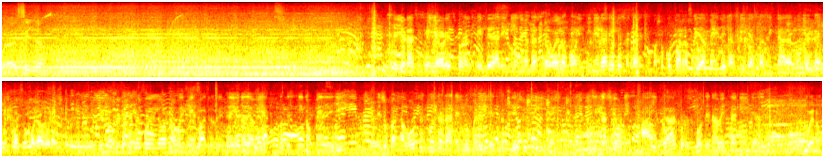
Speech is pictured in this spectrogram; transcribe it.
Moravecilla. Señoras y señores, con el fin de dar inicio a nuestro vuelo por itinerario, les agradecemos ocupar rápidamente las sillas asignadas. Muchas gracias por su colaboración. El vuelo 9431 de Avianca con destino Medellín, en su pasaporte encontrarán el número y letras de su silla. Asignaciones A y K corresponden a ventanillas. Bueno,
